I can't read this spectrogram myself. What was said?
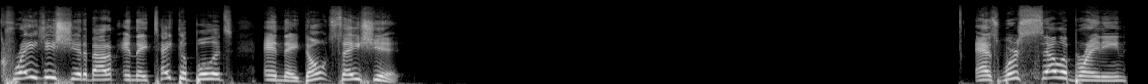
crazy shit about them, and they take the bullets and they don't say shit. As we're celebrating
